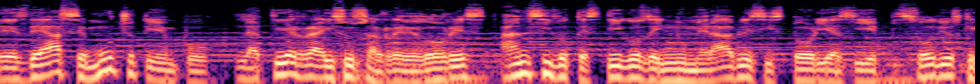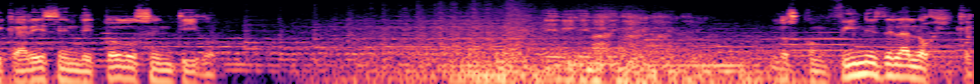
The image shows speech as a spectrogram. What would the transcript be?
Desde hace mucho tiempo, la Tierra y sus alrededores han sido testigos de innumerables historias y episodios que carecen de todo sentido. Los confines de la lógica.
